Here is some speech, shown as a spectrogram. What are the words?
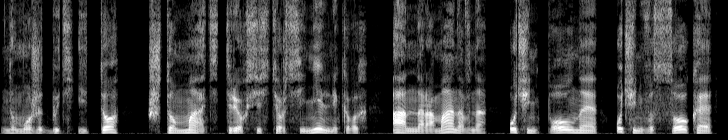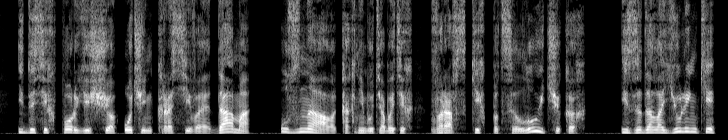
Но может быть и то, что мать трех сестер Синельниковых, Анна Романовна, очень полная, очень высокая и до сих пор еще очень красивая дама, узнала как-нибудь об этих воровских поцелуйчиках и задала Юленьке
